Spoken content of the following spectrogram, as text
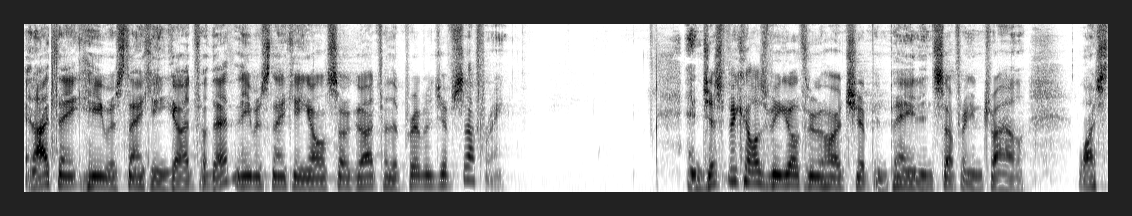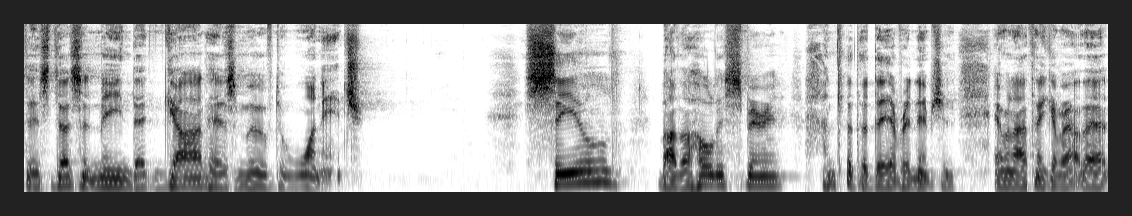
And I think he was thanking God for that, and he was thanking also God for the privilege of suffering. And just because we go through hardship and pain and suffering and trial, watch this, doesn't mean that God has moved one inch. Sealed by the Holy Spirit unto the day of redemption. And when I think about that,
